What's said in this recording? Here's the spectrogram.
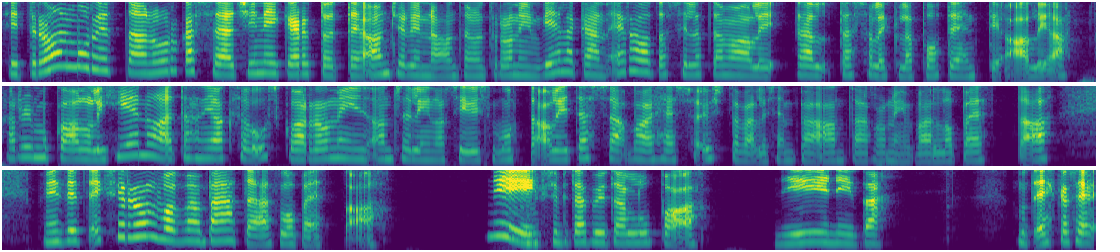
Sitten Ron murittaa nurkassa ja Ginny kertoo, että Angelina antanut Ronin vieläkään erota, sillä tämä oli, täl, tässä oli kyllä potentiaalia. Harryn mukaan oli hienoa, että hän jaksoi uskoa Ronin Angelina siis, mutta oli tässä vaiheessa ystävällisempää antaa Ronin vain lopettaa. Mietin, että eikö se Ron voi vain päättää, että lopettaa? Niin. Miksi se pitää pyytää lupaa? Niin, niinpä. Mutta ehkä se,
